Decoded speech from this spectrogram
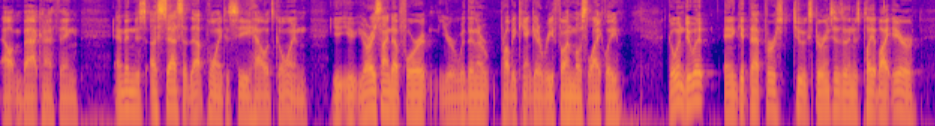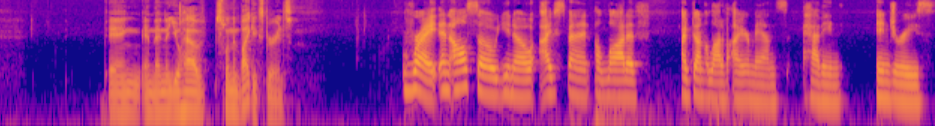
out and back kind of thing, and then just assess at that point to see how it's going. You you, you already signed up for it. You're within a probably can't get a refund most likely. Go and do it and get that first two experiences, and then just play it by ear. And and then you'll have swim and bike experience. Right. And also, you know, I've spent a lot of I've done a lot of Ironmans having injuries,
